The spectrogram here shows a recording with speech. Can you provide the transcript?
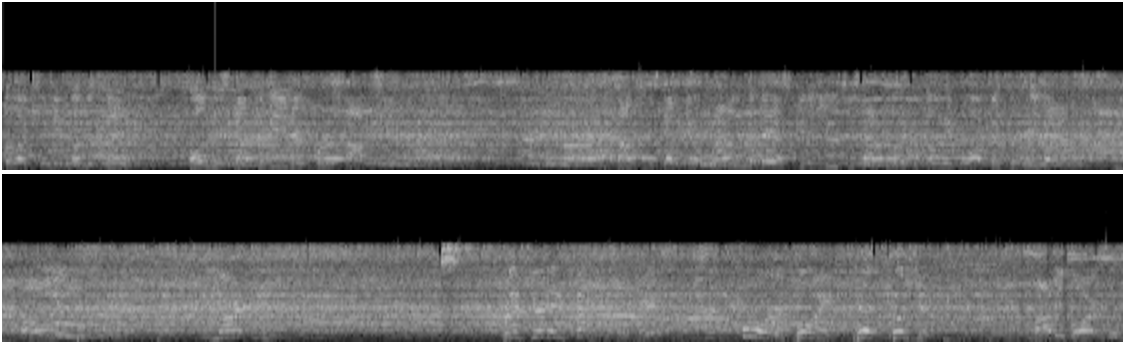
selection means understand Holman's got to be their first option. Thompson's got to get around the basket and use his athletic ability for offensive rebounds. Owens. Martin. Pressured and fouled. Four-point Pitt cushion. Bobby Martin with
